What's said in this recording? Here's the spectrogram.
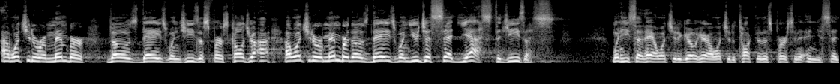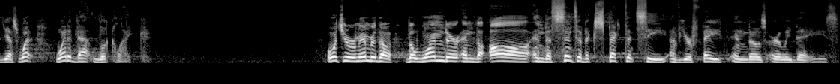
I want you to remember those days when Jesus first called you. I, I, want you to remember those days when you just said yes to Jesus. When he said, Hey, I want you to go here, I want you to talk to this person, and you said yes. What, what did that look like? I want you to remember the, the wonder and the awe and the sense of expectancy of your faith in those early days.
